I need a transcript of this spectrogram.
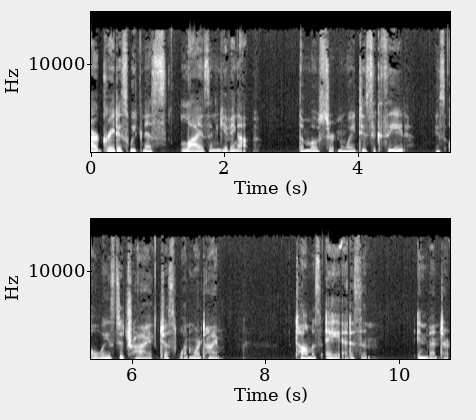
Our greatest weakness lies in giving up. The most certain way to succeed is always to try just one more time. Thomas A. Edison, inventor.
